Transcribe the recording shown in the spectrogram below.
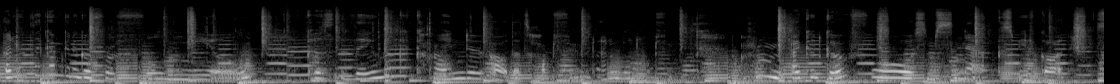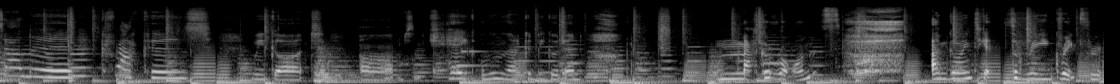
I don't think I'm gonna go for a full meal because they look kind of. Oh, that's hot food. I don't want hot food. Hmm, I could go for some snacks. We've got salad, crackers. We got um some cake. Ooh, that could be good. And macarons. I'm going to get three grapefruit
